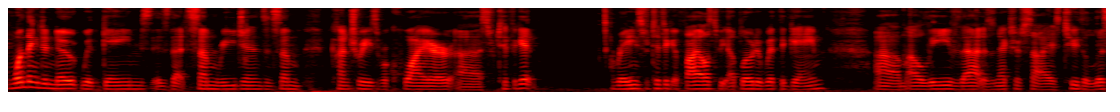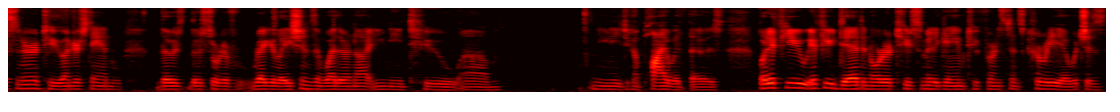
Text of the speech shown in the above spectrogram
One thing to note with games is that some regions and some countries require uh, certificate, rating certificate files to be uploaded with the game. Um, I'll leave that as an exercise to the listener to understand those those sort of regulations and whether or not you need to um, you need to comply with those. But if you if you did in order to submit a game to, for instance, Korea, which is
